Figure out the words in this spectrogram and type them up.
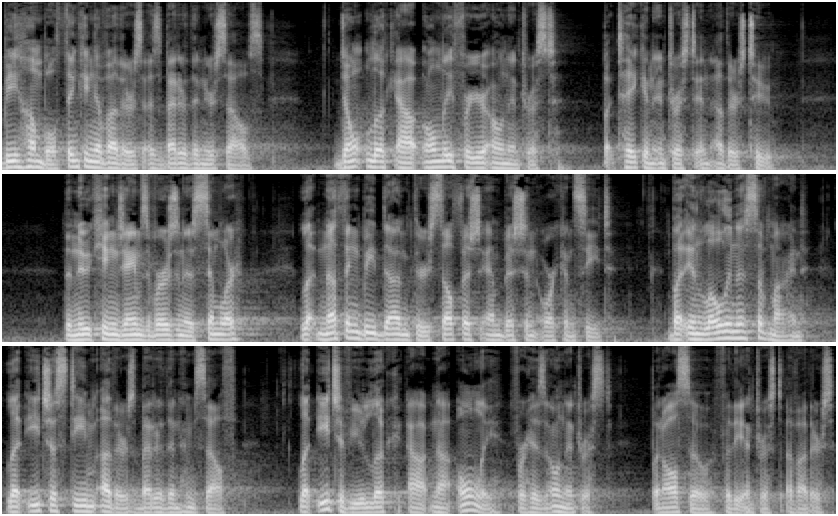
Be humble, thinking of others as better than yourselves. Don't look out only for your own interest, but take an interest in others too. The New King James Version is similar. Let nothing be done through selfish ambition or conceit, but in lowliness of mind, let each esteem others better than himself. Let each of you look out not only for his own interest, but also for the interest of others.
